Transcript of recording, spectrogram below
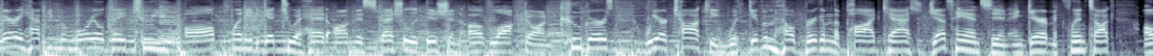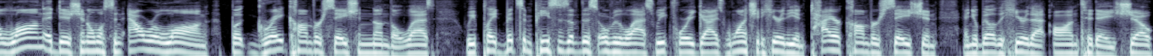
Very happy Memorial Day to you all. Plenty to get to ahead on this special edition of Locked On Cougars. We are talking with Give 'em Hell Brigham, the podcast, Jeff Hansen and Garrett McClintock. A long edition, almost an hour long, but great conversation nonetheless. We've played bits and pieces of this over the last week for you guys. Want you to hear the entire conversation, and you'll be able to hear that on today's show.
